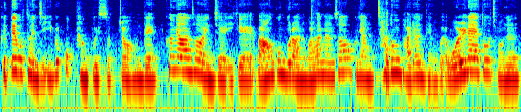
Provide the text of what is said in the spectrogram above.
그때부터 이제 입을 꼭 담고 있었죠. 근데 크면서 이제 이게 마음 공부라는 걸 하면서 그냥 자동 발현된 거예요. 원래도 저는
